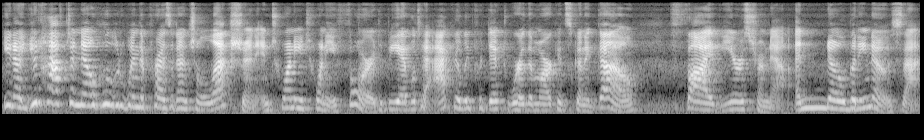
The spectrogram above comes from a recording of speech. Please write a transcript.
you know, you'd have to know who would win the presidential election in 2024 to be able to accurately predict where the market's going to go five years from now. And nobody knows that.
